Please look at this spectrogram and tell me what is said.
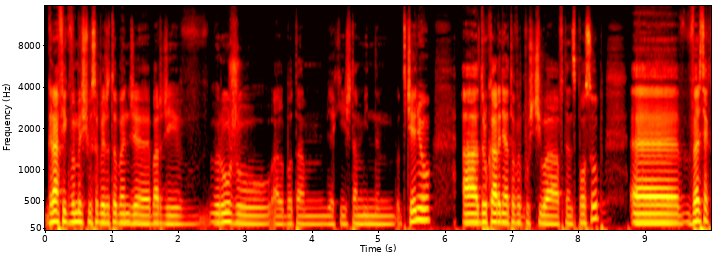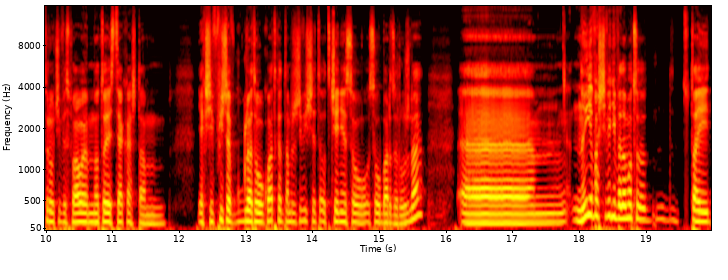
grafik wymyślił sobie, że to będzie bardziej różu albo tam jakiś tam innym odcieniu, a drukarnia to wypuściła w ten sposób. E, wersja, którą ci wysłałem, no to jest jakaś tam, jak się wpisze w Google tą układkę, to tam rzeczywiście te odcienie są, są bardzo różne. E, no i właściwie nie wiadomo, co tutaj,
